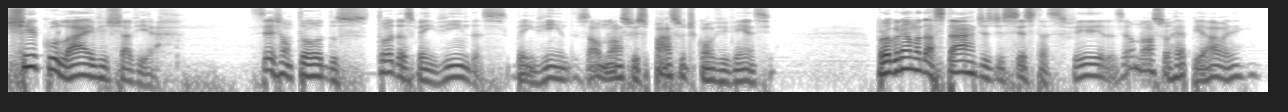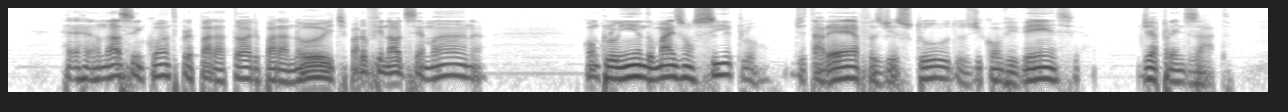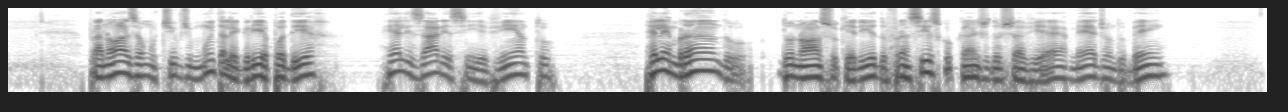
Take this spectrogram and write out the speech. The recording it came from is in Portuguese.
Chico Live Xavier. Sejam todos, todas bem-vindas, bem-vindos ao nosso espaço de convivência. Programa das tardes de sextas-feiras, é o nosso happy hour, hein? É o nosso encontro preparatório para a noite, para o final de semana, concluindo mais um ciclo de tarefas, de estudos, de convivência, de aprendizado. Para nós é um motivo de muita alegria poder realizar esse evento, relembrando do nosso querido Francisco Cândido Xavier, médium do bem,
